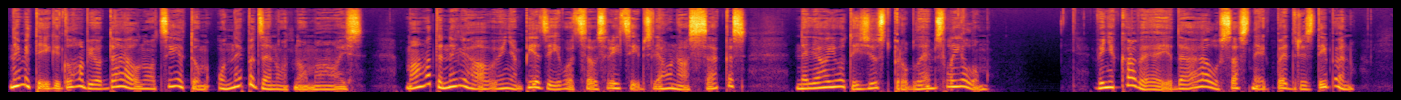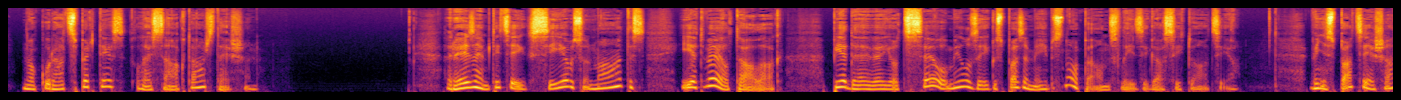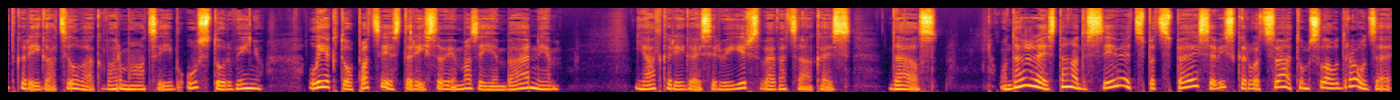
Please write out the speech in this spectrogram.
Nemitīgi glābjot dēlu no cietuma un nepadzenot no mājas, māte neļāva viņam piedzīvot savas rīcības ļaunās sekas, neļaujot izjust problēmas lielumu. Viņa kavēja dēlu sasniegt bedres dibenu, no kura atspērties, lai sāktu ārstēšanu. Reizēm ticīgas sievas un mātes iet vēl tālāk, piedēvējot sev milzīgus pazemības nopelnus līdzīgā situācijā. Viņas pacieš atkarīgā cilvēka varmācību, uztur viņu, liek to paciest arī saviem mazajiem bērniem, ja atkarīgais ir vīrs vai vecākais dēls. Un dažreiz tādas sievietes pat spēj sev izkarot svētumu slavu draudzē,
